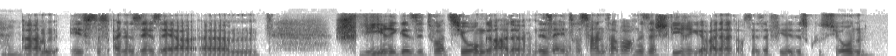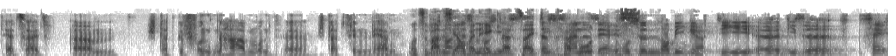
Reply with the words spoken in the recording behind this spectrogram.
mhm. ähm, ist es eine sehr, sehr ähm, schwierige Situation gerade. Eine sehr interessante, aber auch eine sehr schwierige, weil halt auch sehr, sehr viele Diskussionen derzeit ähm, stattgefunden haben und äh, stattfinden werden. Und zumal es ja auch in muss, England dass, seitdem dass es verboten eine sehr große Lobby gibt, ja. die äh, diese Safe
